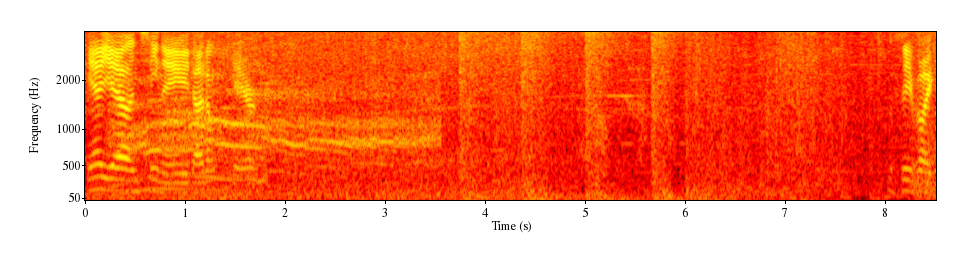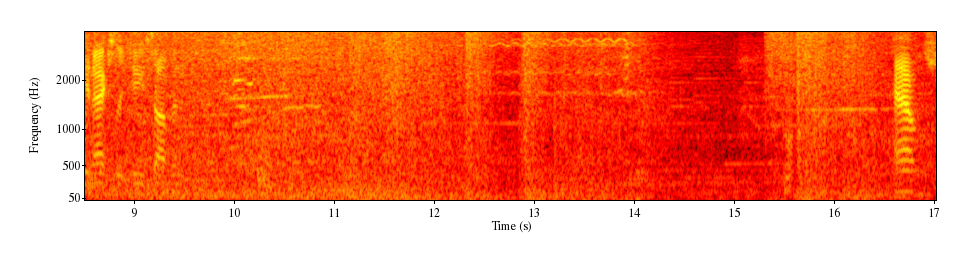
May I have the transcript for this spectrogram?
Yeah, yeah, unseen aid, I don't care. Let's see if I can actually do something. Ouch.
